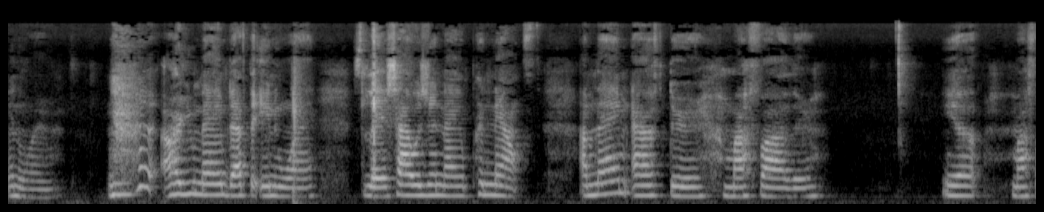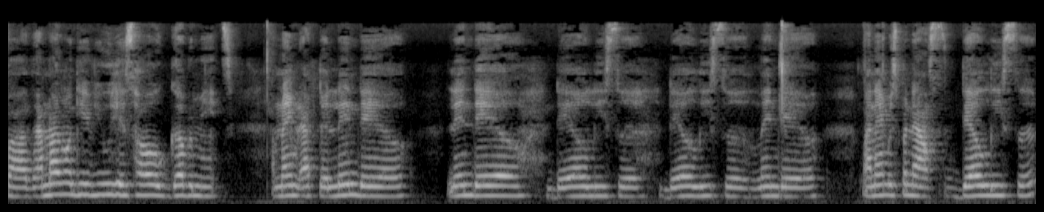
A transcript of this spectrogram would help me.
Anyway. Are you named after anyone? Slash, how is your name pronounced? I'm named after my father. Yep, my father. I'm not going to give you his whole government I'm named after Lindell, Lindell, Dale Lisa, Dale Lisa, Lindell. My name is pronounced Del Lisa.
